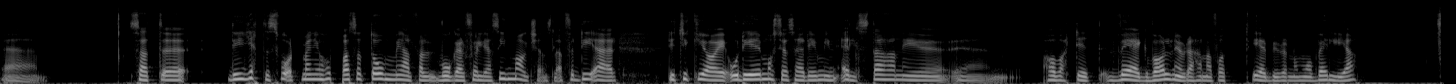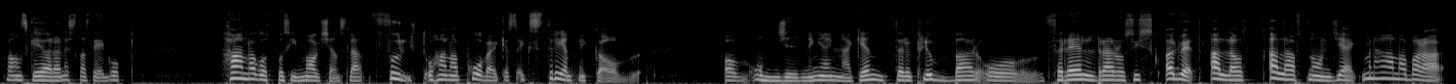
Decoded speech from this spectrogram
Eh, så att eh, det är jättesvårt men jag hoppas att de i alla fall vågar följa sin magkänsla för det är det tycker jag är, och det måste jag säga, det är min äldsta, han är ju, eh, har varit i ett vägval nu där han har fått erbjudande om att välja vad han ska göra nästa steg och han har gått på sin magkänsla fullt och han har påverkats extremt mycket av, av omgivningen, agenter och klubbar och föräldrar och syskon. Ja, du vet, alla, alla har haft någon jäg... Men han har bara,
